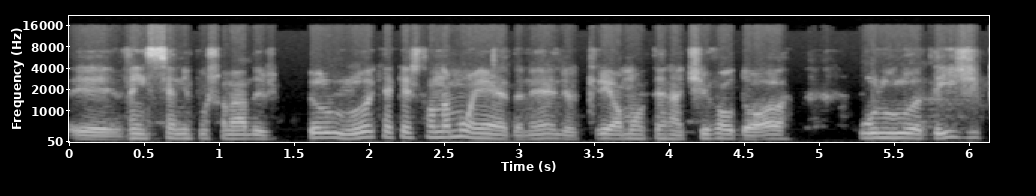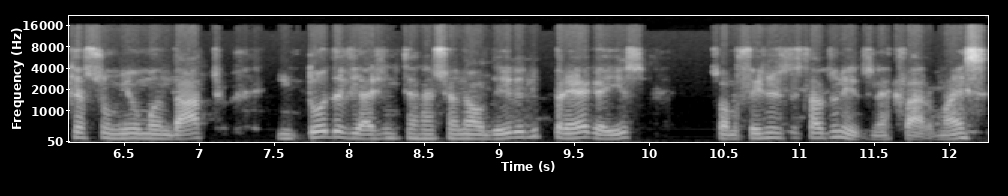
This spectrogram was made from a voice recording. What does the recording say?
eh, vem sendo impulsionadas pelo Lula, que é a questão da moeda, né? De criar uma alternativa ao dólar. O Lula, desde que assumiu o mandato, em toda viagem internacional dele, ele prega isso. Só não fez nos Estados Unidos, né? Claro, mas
